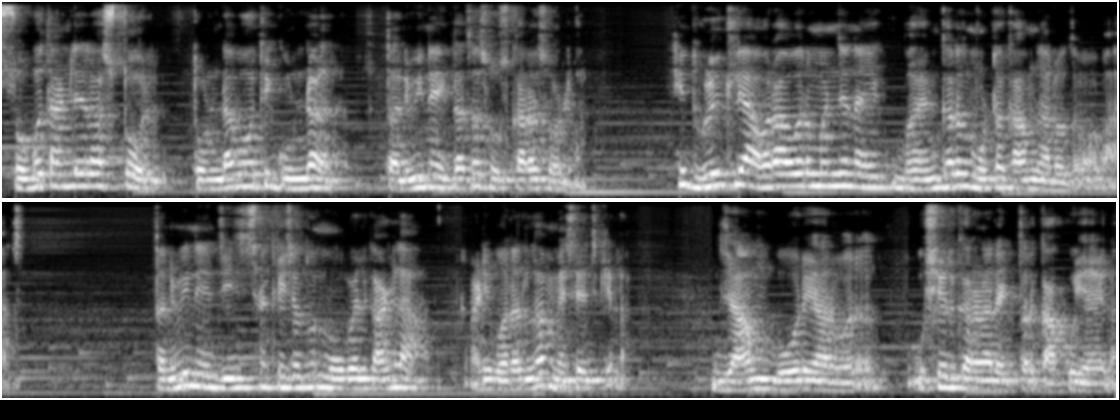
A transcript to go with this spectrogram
सोबत आणलेला स्टोल तोंडाभोवती गुंडाळत तन्वीने एकदाचा संस्कारा सोडला. ही धुळीतली आवरावर म्हणजे ना एक भयंकरच मोठं काम झालं होतं बाबा आज. तन्वीने जीन्सच्या खिशातून मोबाईल काढला आणि वरदला मेसेज केला. जाम बोर यार वरद उशीर करणार एकतर काकू यायला.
